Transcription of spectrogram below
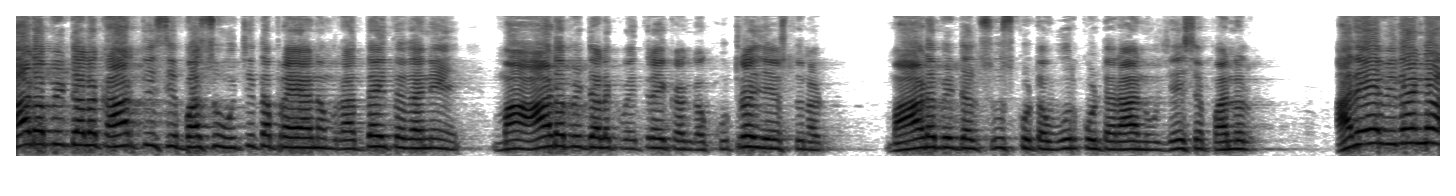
ఆడబిడ్డలకు ఆర్టీసీ బస్సు ఉచిత ప్రయాణం రద్దవుతుందని మా ఆడబిడ్డలకు వ్యతిరేకంగా కుట్ర చేస్తున్నాడు. మా ఆడబిడ్డలు చూసుకుంటా ఊరుకుంటారా? నువ్వు చేసే పనులు. అదే విధంగా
